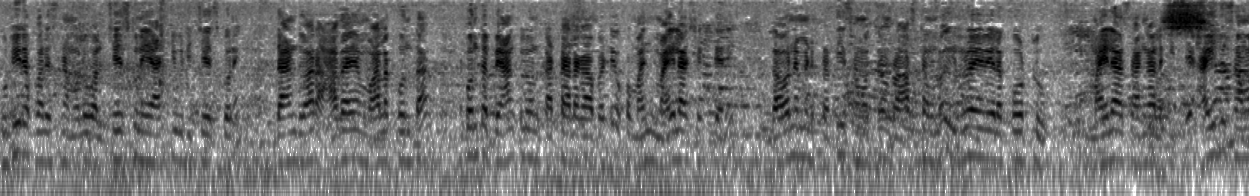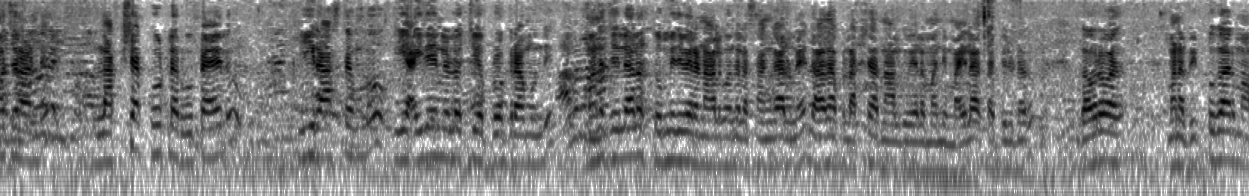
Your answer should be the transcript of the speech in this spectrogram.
కుటీర పరిశ్రమలు వాళ్ళు చేసుకునే యాక్టివిటీ చేసుకొని దాని ద్వారా ఆదాయం వాళ్ళకు కొంత కొంత బ్యాంకు లోన్ కట్టాలి కాబట్టి ఒక మంచి మహిళా శక్తి అని గవర్నమెంట్ ప్రతి సంవత్సరం రాష్ట్రంలో ఇరవై వేల కోట్లు మహిళా సంఘాలకు ఇచ్చి ఐదు సంవత్సరాలు లక్ష కోట్ల రూపాయలు ఈ రాష్ట్రంలో ఈ ఐదేళ్ళలో వచ్చే ప్రోగ్రాం ఉంది. మన జిల్లాలో తొమ్మిది వేల నాలుగు వందల సంఘాలు ఉన్నాయి. దాదాపు లక్ష నాలుగు వేల మంది మహిళా సభ్యులు ఉన్నారు. గౌరవ మన విప్ గారు మా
